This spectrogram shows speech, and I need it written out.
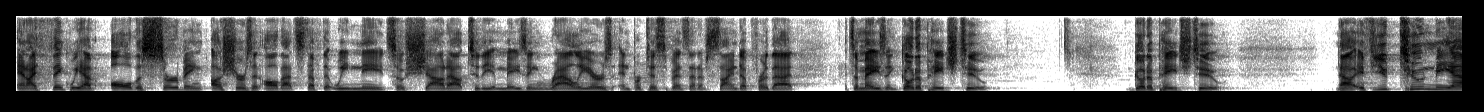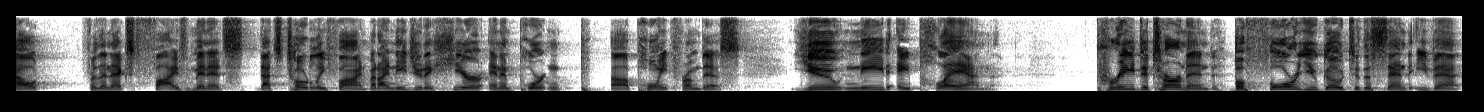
And I think we have all the serving ushers and all that stuff that we need. So shout out to the amazing ralliers and participants that have signed up for that. It's amazing. Go to page two. Go to page two. Now, if you tune me out for the next five minutes, that's totally fine, but I need you to hear an important uh, point from this. You need a plan predetermined before you go to the send event.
